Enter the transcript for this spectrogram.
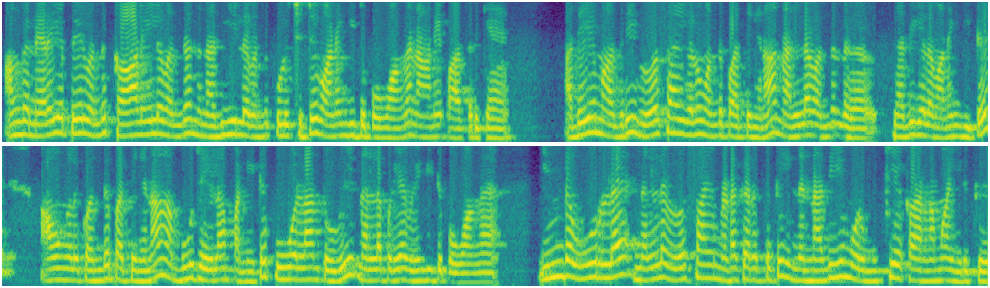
அங்க நிறைய பேர் வந்து காலையில வந்து அந்த நதியில வந்து குளிச்சுட்டு வணங்கிட்டு போவாங்க. நானே பார்த்திருக்கேன். அதே மாதிரி விவசாயிகளும் வந்து பாத்தீங்கன்னா நல்லா வந்து அந்த நதிகளை வணங்கிட்டு அவங்களுக்கு வந்து பாத்தீங்கன்னா பூஜை எல்லாம் பண்ணிட்டு பூவெல்லாம் தூவி நல்லபடியா வேண்டிட்டு போவாங்க. இந்த ஊர்ல நல்ல விவசாயம் நடக்கிறதுக்கு இந்த நதியும் ஒரு முக்கிய காரணமா இருக்கு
